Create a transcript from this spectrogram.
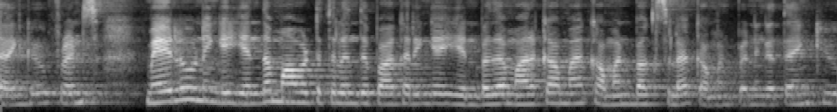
தேங்க்யூ ஃப்ரெண்ட்ஸ் மேலும் நீங்கள் எந்த மாவட்டத்திலேருந்து பார்க்குறீங்க என்பதை மறக்காமல் கமெண்ட் பாக்ஸில் கமெண்ட் பண்ணுங்கள் தேங்க்யூ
